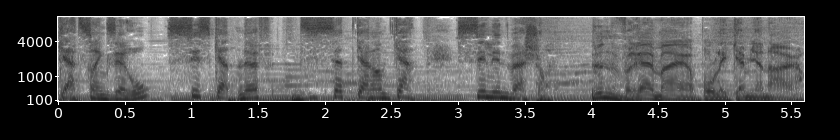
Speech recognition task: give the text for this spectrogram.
450 649 1744. Céline Vachon. Une vraie mère pour les camionneurs.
